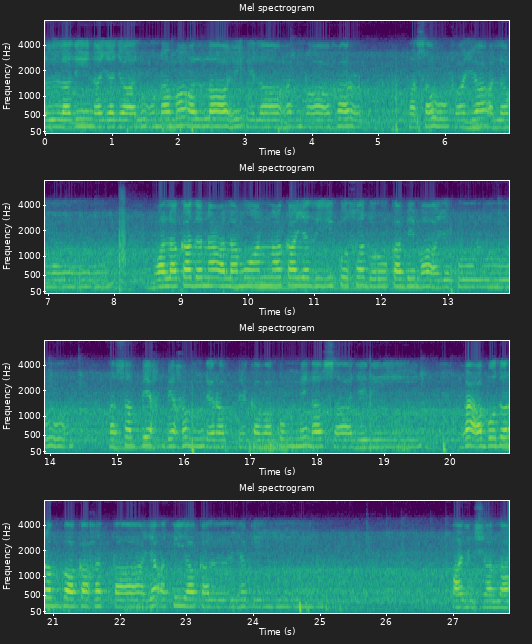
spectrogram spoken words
الذين يجعلون مع الله إلها آخر. فسوف يعلمون. ولقد نعلم أنك يضيق صدرك بما يقولون فسبح بحمد ربك وكن من الساجدين واعبد ربك حتى يأتيك اليقين. آج انشاءاللہ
